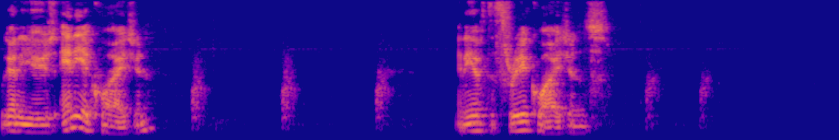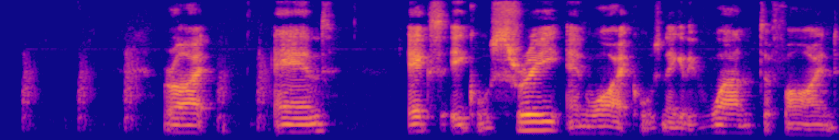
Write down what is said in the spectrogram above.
we're going to use any equation, any of the three equations right, and x equals 3 and y equals negative 1 to find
